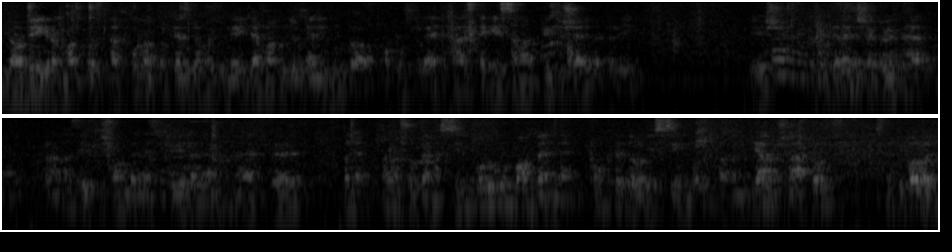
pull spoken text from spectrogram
ugye a végre vonatkozott, tehát onnantól kezdve, hogy négy evangélium elindult a apostol egyház egészen a Krisztus eljöveteléig. És a jelenések könyve azért is van benne egy félelem, mert nagyon, nagyon sok benne szimbólum, van benne konkrét dolog és szimbólum. Tehát amit János látott, azt neki valahogy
